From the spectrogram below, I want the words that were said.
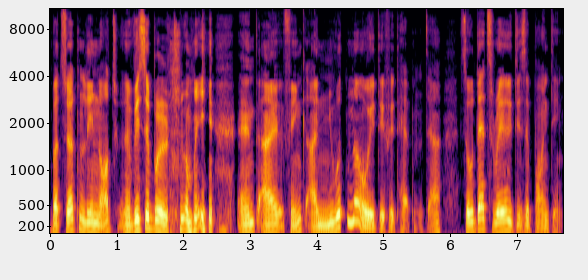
but certainly not visible to me. And I think I would know it if it happened. Yeah? So that's really disappointing.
